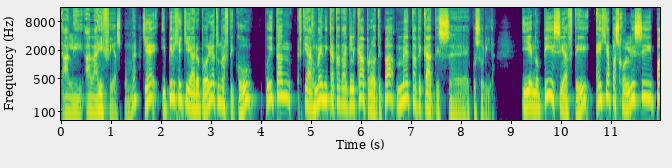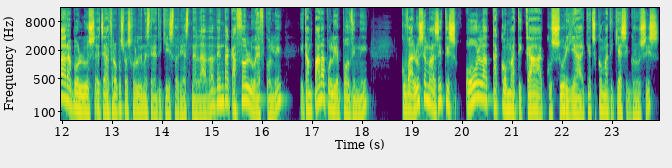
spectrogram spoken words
άλλη, άλλα ήθη ας πούμε. Και υπήρχε και η αεροπορία του ναυτικού που ήταν φτιαγμένη κατά τα αγγλικά πρότυπα με τα δικά της ε, κουσούρια. Η ενοποίηση αυτή έχει απασχολήσει πάρα πολλούς ανθρώπους που ασχολούνται με στρατιωτική ιστορία στην Ελλάδα. Δεν ήταν καθόλου εύκολη, ήταν πάρα πολύ επώδυνη. Κουβαλούσε μαζί της όλα τα κομματικά κουσούρια και τις κομματικές συγκρούσεις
